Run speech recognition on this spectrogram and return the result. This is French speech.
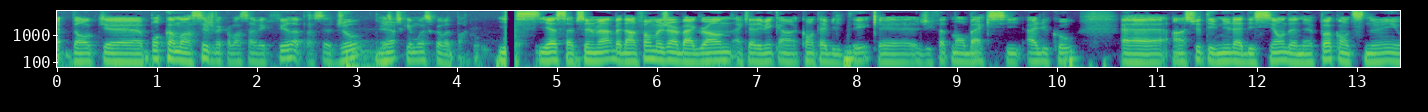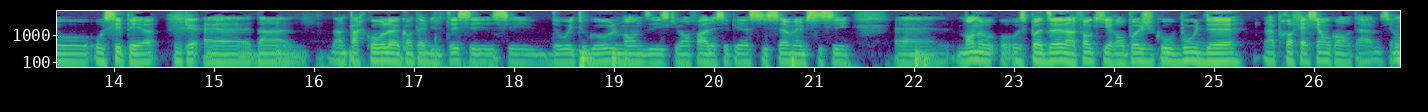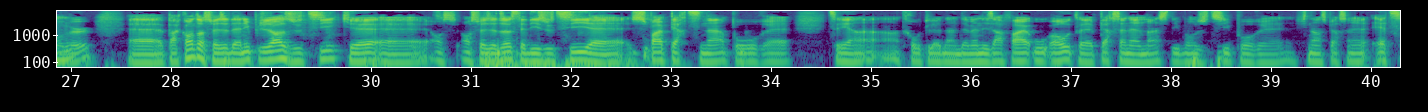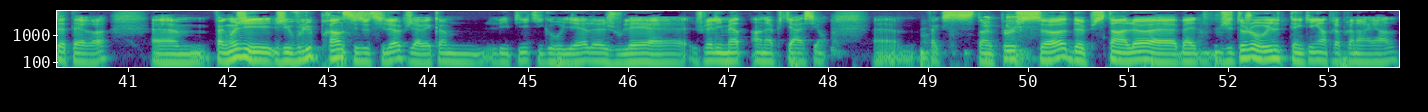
Donc, euh, pour commencer, je vais commencer avec Phil. Après ça, Joe, expliquez-moi ce qu'est votre parcours. Yes, yes, absolument. Ben, dans le fond, moi, j'ai un background académique en comptabilité que j'ai fait mon bac ici à l'UCO. Euh, ensuite est venue la décision de ne pas continuer au, CPA. Euh, dans, dans le parcours, la comptabilité, c'est the way to go. Le monde dit qu'ils vont faire le CPA, si ça, même si c'est... Euh, le monde n'ose pas dire, dans le fond, qu'ils n'iront pas jusqu'au bout de la profession comptable, si on mhm. veut. Euh, par contre, on se faisait donner plusieurs outils que euh, on, se faisait dire que c'était des outils euh, super pertinents pour, entre autres là, dans le domaine des affaires ou autres, personnellement, c'est des bons outils pour finances personnelles, etc. fait que moi, j'ai voulu prendre ces outils-là, puis j'avais comme les pieds qui grouillaient. Là, je voulais, je voulais les mettre en application. fait que c'est un peu ça. Depuis ce temps-là, ben, j'ai toujours eu le thinking entrepreneurial.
